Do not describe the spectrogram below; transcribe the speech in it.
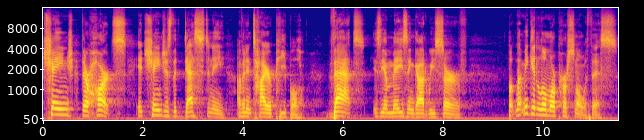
change their hearts, it changes the destiny of an entire people. That is the amazing God we serve. But let me get a little more personal with this.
